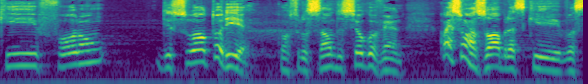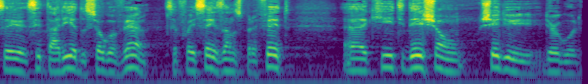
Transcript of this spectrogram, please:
que foram de sua autoria, construção do seu governo. Quais são as obras que você citaria do seu governo? Você foi seis anos prefeito é, que te deixam cheio de, de, orgulho?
